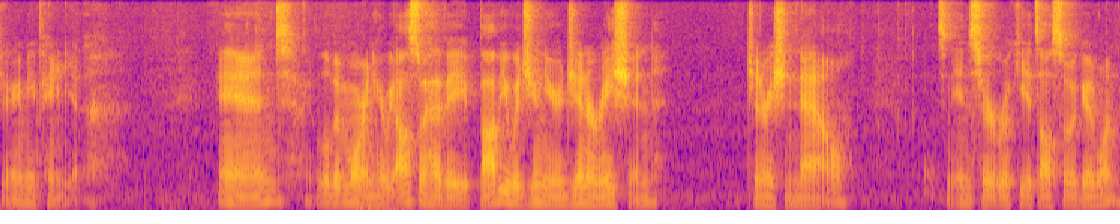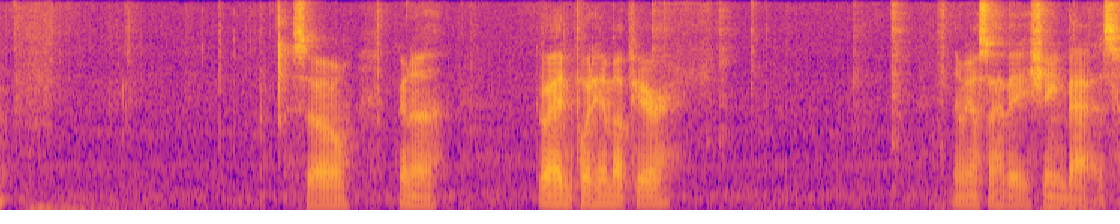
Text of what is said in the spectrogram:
Jeremy Pena. And a little bit more in here. We also have a Bobby Witt Jr. Generation. Generation Now. It's an insert rookie. It's also a good one. So I'm going to go ahead and put him up here. Then we also have a Shane Baz.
